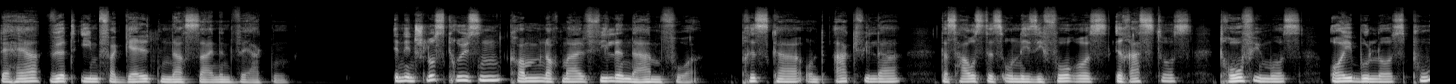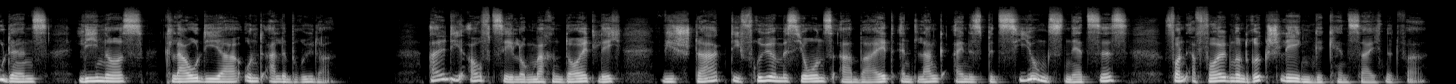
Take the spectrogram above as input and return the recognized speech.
Der Herr wird ihm vergelten nach seinen Werken. In den Schlussgrüßen kommen nochmal viele Namen vor. Priska und Aquila, das Haus des Onesiphoros, Erastus, Trophimus, Eubulos, Pudens, Linos, Claudia und alle Brüder. All die Aufzählungen machen deutlich, wie stark die frühe Missionsarbeit entlang eines Beziehungsnetzes von Erfolgen und Rückschlägen gekennzeichnet war.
